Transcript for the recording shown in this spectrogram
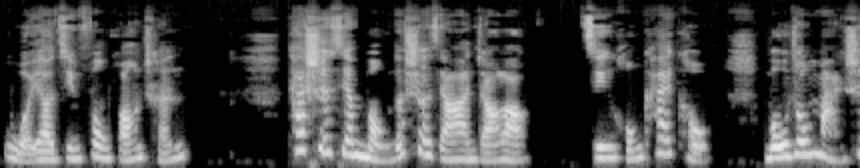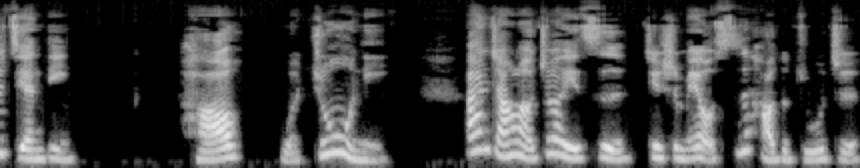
我要进凤凰城。他视线猛地射向安长老。惊鸿开口，眸中满是坚定。好，我助你。安长老这一次竟是没有丝毫的阻止，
